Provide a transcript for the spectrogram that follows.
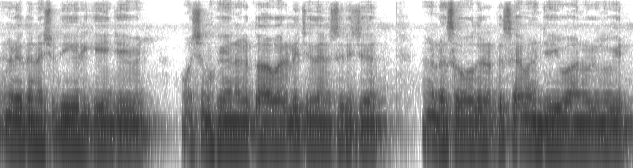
നിങ്ങളെ തന്നെ ശുദ്ധീകരിക്കുകയും ചെയ്യുവിൻ. മോശമുഖേന കർത്താവ് അരളിച്ചതനുസരിച്ച് നിങ്ങളുടെ സഹോദരർക്ക് സേവനം ചെയ്യുവാൻ ഒരുങ്ങുവിൻ.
